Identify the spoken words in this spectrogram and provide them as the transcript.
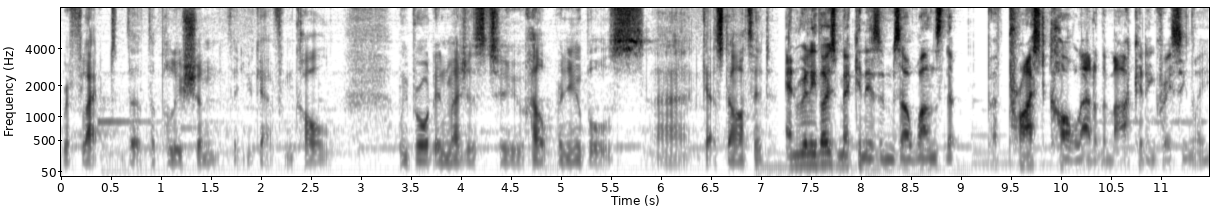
reflect the, the pollution that you get from coal. We brought in measures to help renewables uh, get started. And really, those mechanisms are ones that have priced coal out of the market increasingly.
